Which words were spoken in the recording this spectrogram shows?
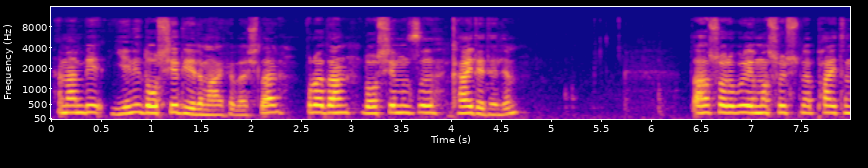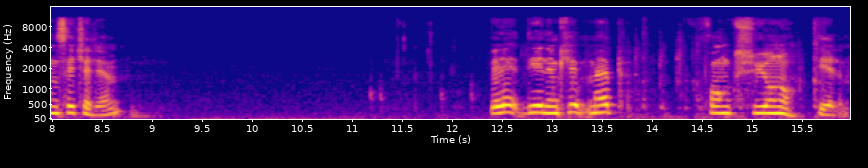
Hemen bir yeni dosya diyelim arkadaşlar. Buradan dosyamızı kaydedelim. Daha sonra buraya masa üstüne Python'ı seçelim. Ve diyelim ki map fonksiyonu diyelim.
